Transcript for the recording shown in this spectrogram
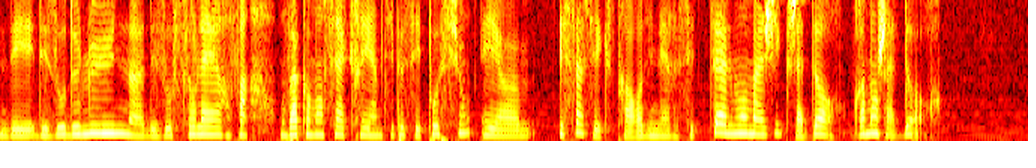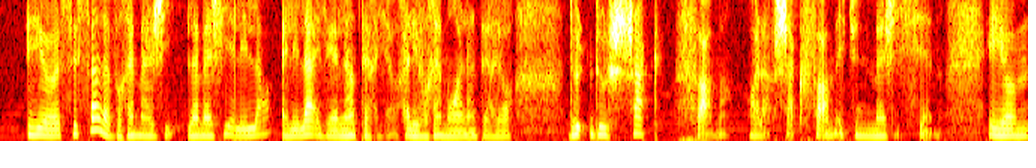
des, eaux de lune, des eaux solaires. Enfin, on va commencer à créer un petit peu ces potions. Et, euh, et ça, c'est extraordinaire. Et c'est tellement magique. J'adore. Vraiment, j'adore. Et euh, c'est ça la vraie magie. La magie, elle est là, elle est là, elle est à l'intérieur, elle est vraiment à l'intérieur de, chaque femme. Voilà, chaque femme est une magicienne. Et, euh,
